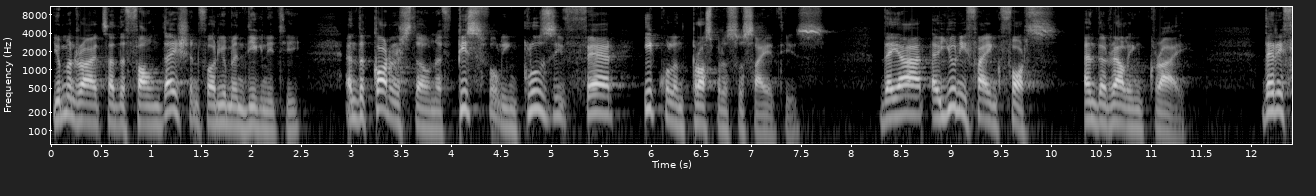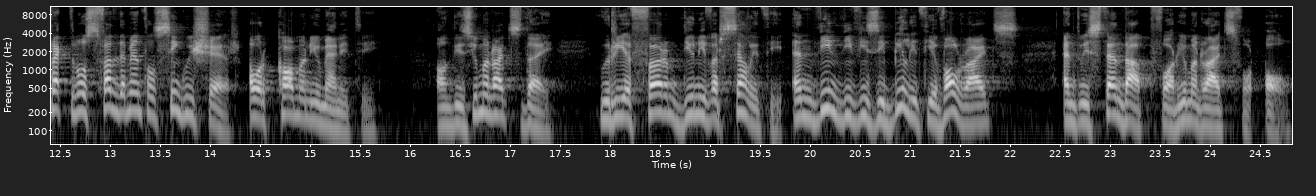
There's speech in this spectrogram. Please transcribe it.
Human rights are the foundation for human dignity and the cornerstone of peaceful, inclusive, fair, equal, and prosperous societies. They are a unifying force and a rallying cry. They reflect the most fundamental thing we share, our common humanity. On this Human Rights Day, we reaffirm the universality and the indivisibility of all rights, and we stand up for human rights for all.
